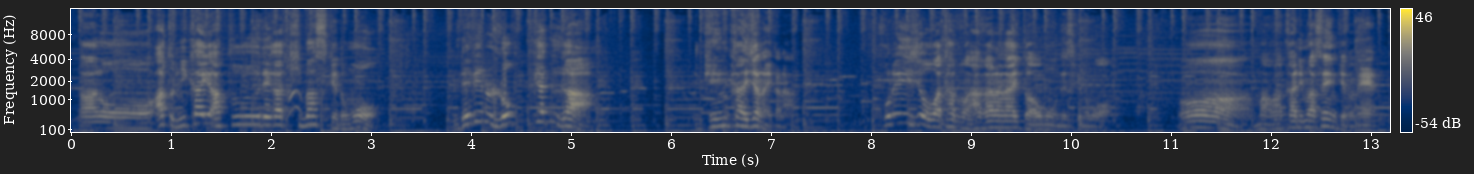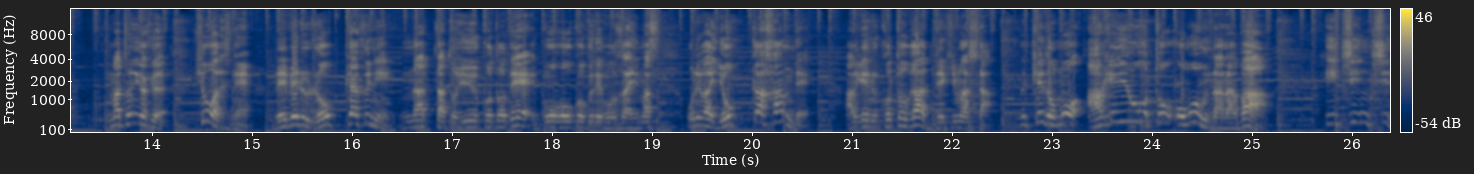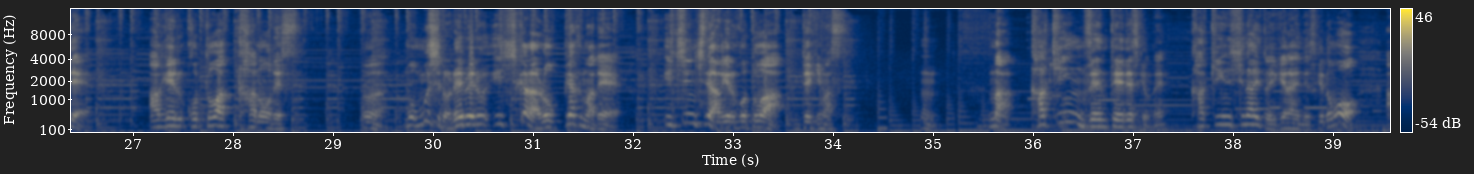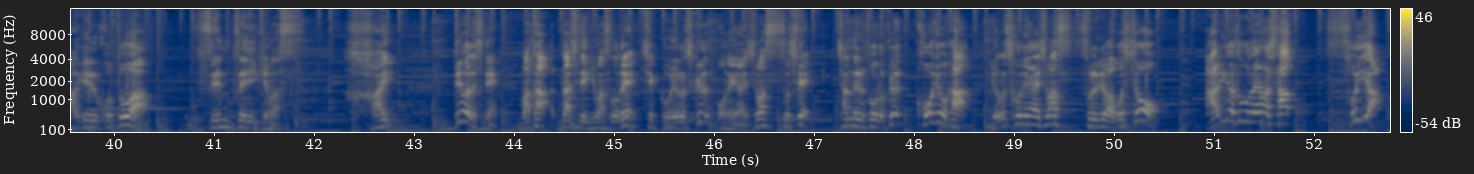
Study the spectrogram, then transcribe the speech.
あのー、あと2回アップデが来ますけどもレベル600が限界じゃないかなこれ以上は多分上がらないとは思うんですけどもうん、まあわかりませんけどね。まあとにかく、今日はですね、レベル600になったということでご報告でございます。俺は4日半で上げることができました。けども、上げようと思うならば、1日で上げることは可能です。うん。もうむしろレベル1から600まで、1日で上げることはできます。うん。まあ、課金前提ですけどね。課金しないといけないんですけども、上げることは全然いけます。はい。ではですね、また出していきますので、チェックをよろしくお願いします。そして、チャンネル登録、高評価、よろしくお願いします。それではご視聴、ありがとうございました。そいや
